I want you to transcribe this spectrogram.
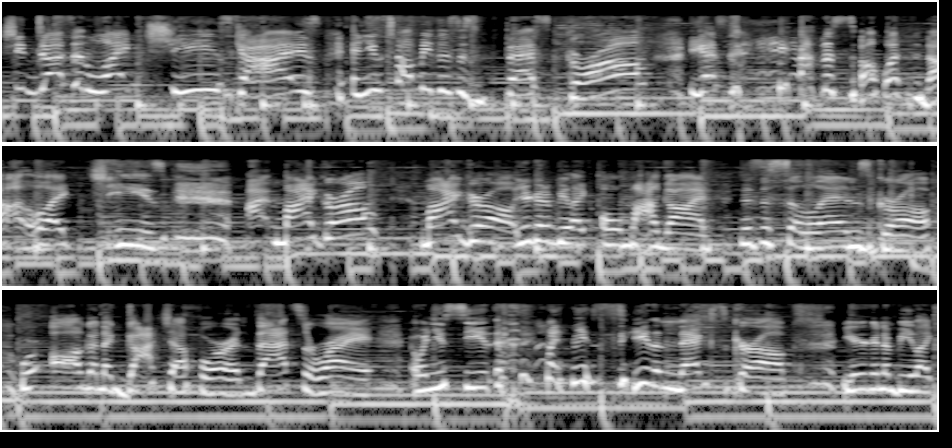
She doesn't like cheese, guys. And you tell me this is best girl? You guys, how does someone not like cheese? I, my girl, my girl, you're gonna be like, oh my god, this is Selene's girl. We're all gonna gacha for her. That's right. And when you see when you see the next girl, you're gonna be like,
